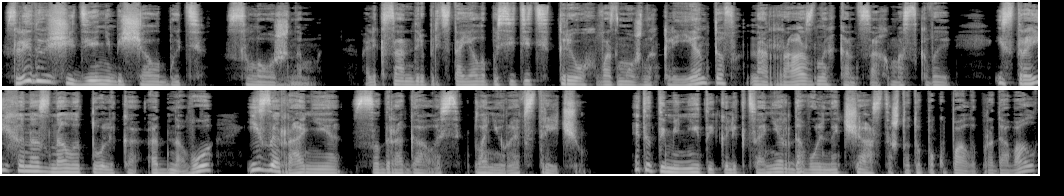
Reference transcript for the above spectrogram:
Следующий день обещал быть сложным. Александре предстояло посетить трех возможных клиентов на разных концах Москвы. Из троих она знала только одного и заранее содрогалась, планируя встречу. Этот именитый коллекционер довольно часто что-то покупал и продавал.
